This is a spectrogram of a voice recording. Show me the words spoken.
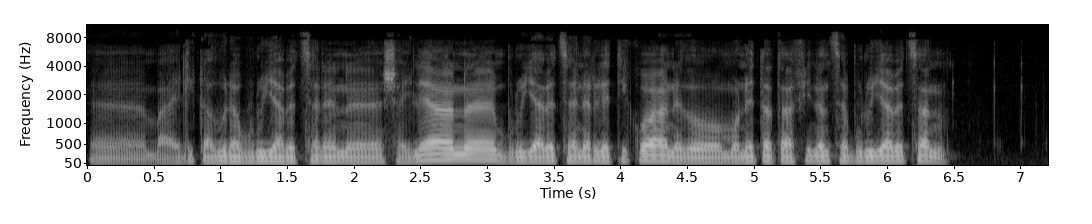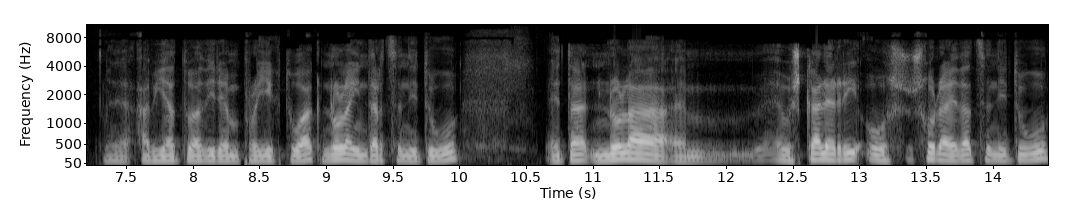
ba, elikadura buru jabetzaren e, sailean, buru jabetza energetikoan, edo moneta eta finantza buru jabetzan e, abiatua diren proiektuak, nola indartzen ditugu, eta nola Euskal Herri osora edatzen ditugu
